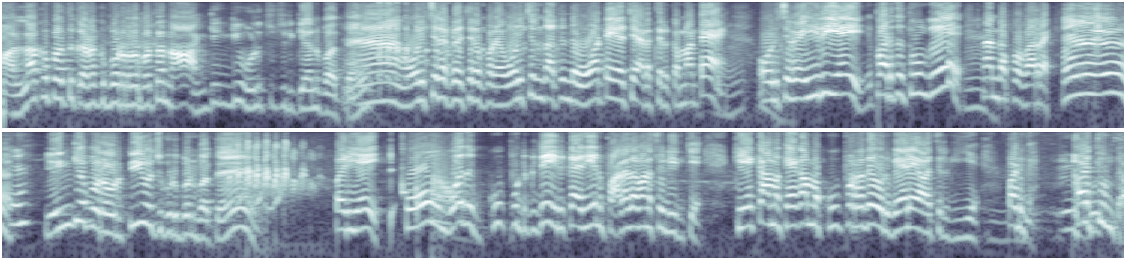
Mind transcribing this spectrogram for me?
மல்லாக்க பார்த்து கணக்கு போடுறத பார்த்தா நான் அங்கங்கேயும் ஒளிச்சு வச்சிருக்கியான்னு பார்த்தேன். ஆ, ஒளிச்சிட கழிச்சிட போறேன். ஒளிச்சிருந்தா இந்த ஓட்டையை வச்சு அடைச்சிருக்க மாட்டேன். ஒளிச்சிட இரியை இப்ப அடுத்து தூங்கு. நான் ஏய், ஏய், எங்க போற? ஒரு டீ வச்சு கொடுப்பேன்னு பார்த்தேன். படியை போகும்போது கூப்பிட்டுக்கிட்டே இருக்காதீன்னு பல தவணை சொல்லியிருக்கேன். கேட்காம கேட்காம கூப்பிடுறதே ஒரு வேலையா வச்சிருக்கீங்க. படுங்க. படுத்துங்க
